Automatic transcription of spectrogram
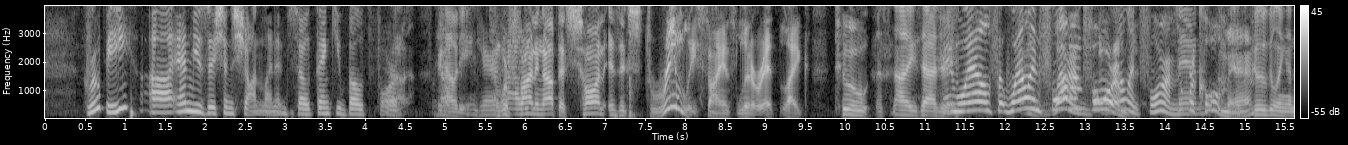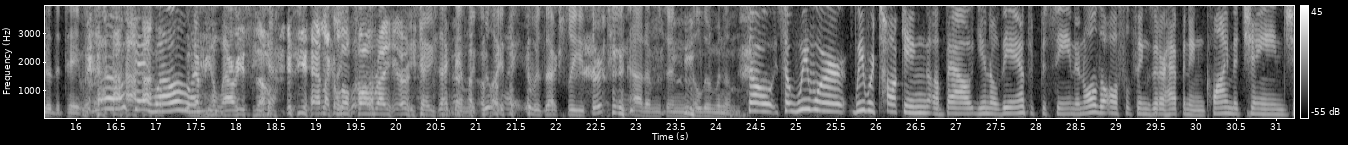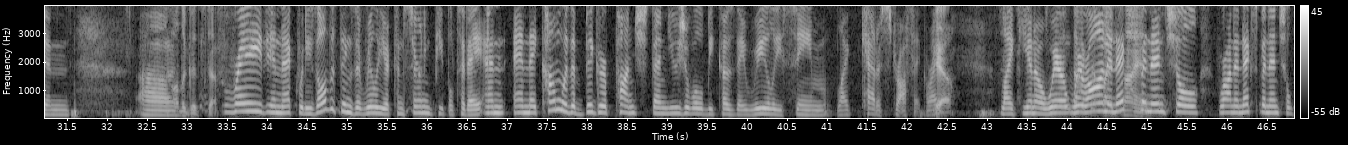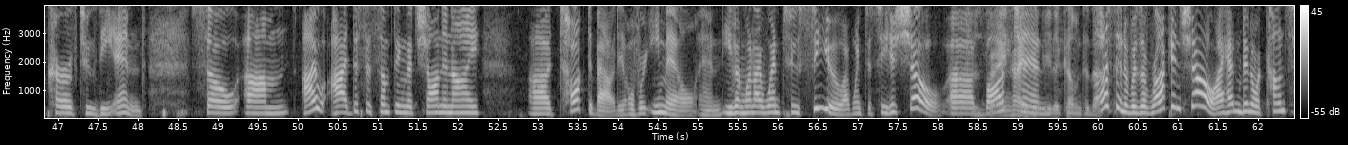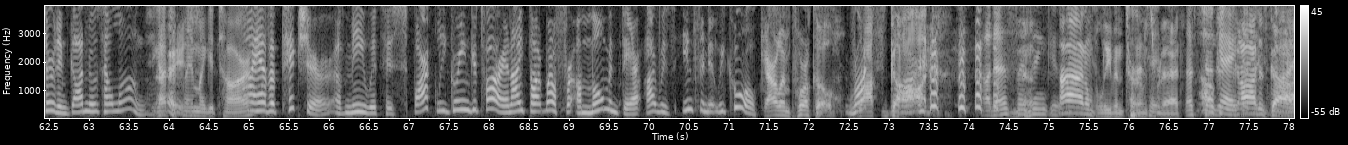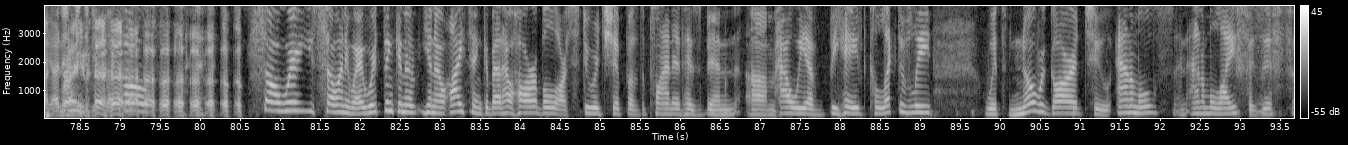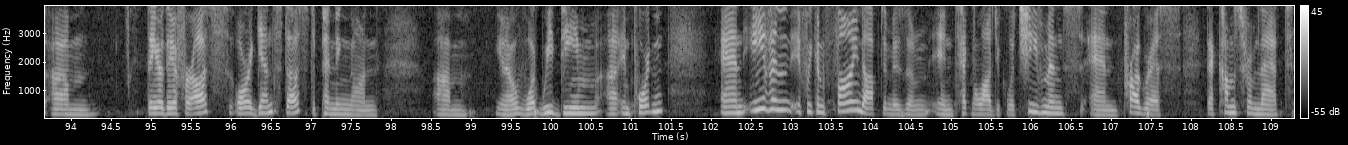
groupie uh, and musician Sean Lennon. So thank you both for, for Howdy. being here. And we're Howdy. finding out that Sean is extremely science literate, like to Let's not exaggerate. and well well informed. well informed. Well informed, Super man. cool, man. Just googling under the table. Oh, okay, well, Wouldn't that be hilarious though? If you had like a like, little phone right here. yeah, exactly. I'm like, well, I think it was actually 13 atoms in aluminum. So, so we were we were talking about you know the Anthropocene and all the awful things that are happening, climate change and All the good stuff. great inequities, all the things that really are concerning people today, and and they come with a bigger punch than usual because they really seem like catastrophic, right? Yeah. Like you know, we're we're on an science. exponential we're on an exponential curve to the end. So um, I, I this is something that Sean and I uh, talked about over email, and even when I went to see you, I went to see his show, uh, It was very Boston. nice of you to come to that. Boston, it was a rocking show. I hadn't been to a concert in God knows how long. You got to play my guitar. I have a picture of me with his sparkly green guitar, and I thought, well, for a moment there, I was infinitely cool. Carolyn Porco, Rock rock, star. god. Goddess, I think. I don't believe in terms Okay, for that. That's gender Okay. God is Sorry, God, I didn't mean to be. So, so we're so anyway, we're thinking of you know, I think about how horrible our stewardship of the planet has been, um, how we have behaved collectively with no regard to animals and animal life, as if um, they are there for us or against us, depending on you know what we deem uh, important. And even if we can find optimism in technological achievements and progress that comes from that,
